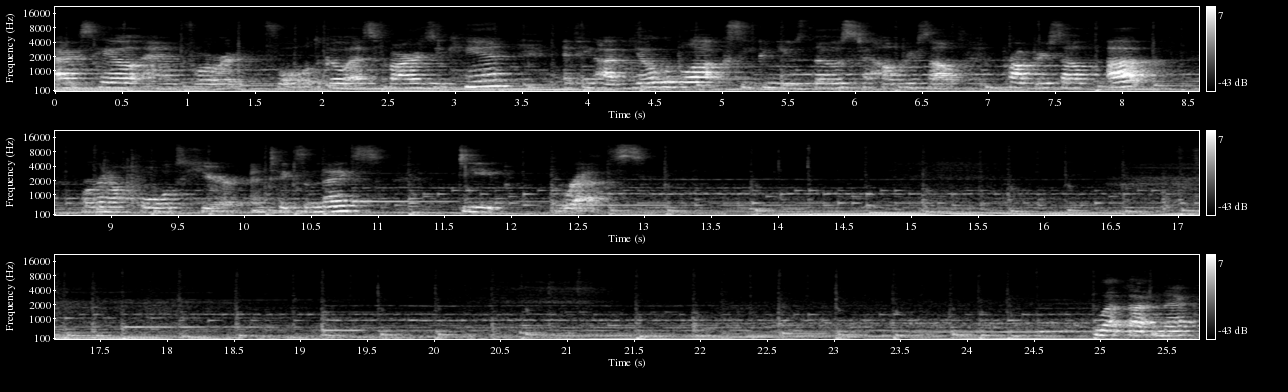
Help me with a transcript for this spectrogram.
exhale and forward fold. Go as far as you can. If you have yoga blocks, you can use those to help yourself prop yourself up. We're gonna hold here and take some nice deep breaths. Let that neck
